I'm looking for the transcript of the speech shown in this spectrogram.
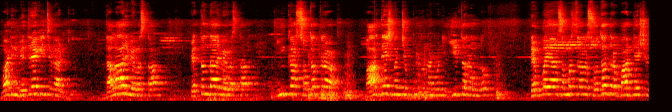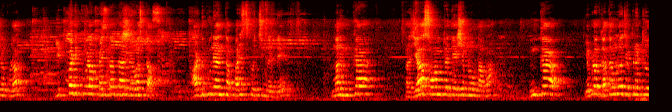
వాటిని వ్యతిరేకించడానికి దళారి వ్యవస్థ పెత్తందారి వ్యవస్థ ఇంకా స్వతంత్ర భారతదేశం అని చెప్పుకుంటున్నటువంటి ఈ తరుణంలో డెబ్బై ఆరు సంవత్సరాల స్వతంత్ర భారతదేశంలో కూడా ఇప్పటికి కూడా పెత్తందారి వ్యవస్థ అడ్డుకునేంత పరిస్థితి వచ్చిందంటే మనం ఇంకా ప్రజాస్వామిక దేశంలో ఉన్నామా? ఇంకా ఎప్పుడో గతంలో చెప్పినట్లు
